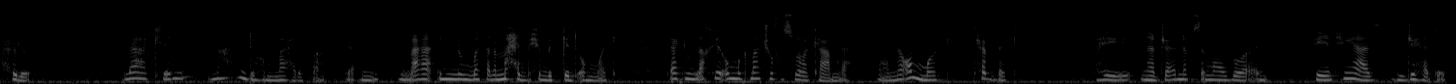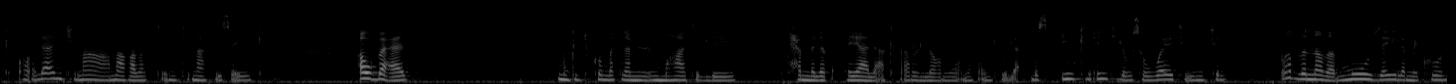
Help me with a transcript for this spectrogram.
حلو لكن ما عندهم معرفة يعني مع إنه مثلا ما حد بيحبك قد أمك لكن بالأخير أمك ما تشوف الصورة كاملة لأن أمك تحبك. فهي نرجع لنفس الموضوع في انحياز لجهتك أو لا انت ما ما غلطتي انت ما في زيك. أو بعد ممكن تكون مثلا من الأمهات اللي تحمل عيالها أكثر اللوم يعني مثلا تقول لا بس يمكن انت لو سويتي يمكن بغض النظر مو زي لما يكون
